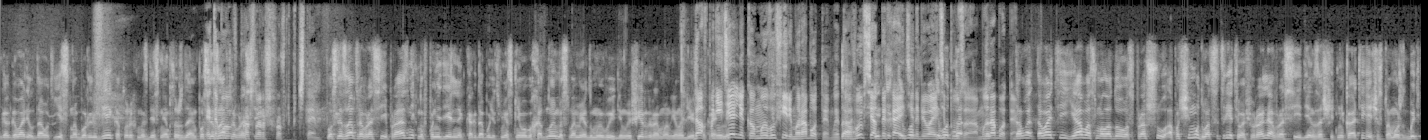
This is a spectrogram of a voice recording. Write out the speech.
говорил, да, вот есть набор людей, которых мы здесь не обсуждаем. Послезавтра Это мы в, в России... расшифровке почитаем. Послезавтра в России праздник, но в понедельник, когда будет вместо него выходной, мы с вами, я думаю, выйдем в эфир, Роман, я надеюсь. Да, в понедельник мере. мы в эфире, мы работаем. Это да. вы все отдыхаете и, и, и, вот, набиваете и вот, пузо, да, а мы да, работаем. Давай, давайте я вас, молодого, спрошу, а почему 23 февраля в России День защитника Отечества? Может быть,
